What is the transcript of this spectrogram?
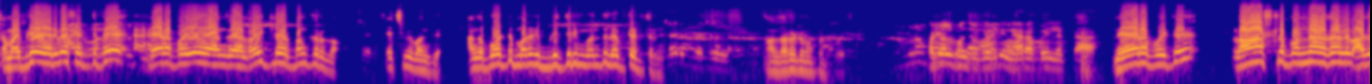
நம்ம இப்படியே ரிவர்ஸ் எடுத்துட்டு நேராக போய் அங்கே ரைட்டில் ஒரு பங்க் இருக்கும். ஹெச்பி பங்க் அங்கே போட்டு மறுபடியும் இப்படி திரும்பி வந்து லெஃப்ட் எடுத்துருங்க. அந்த ரோடு போட்டு போய் நேராக போயிட்டு லாஸ்ட்ல போனா அதான் அது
